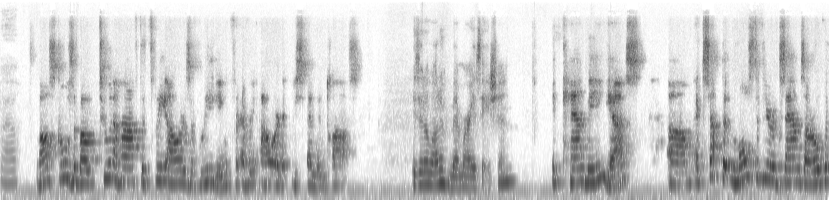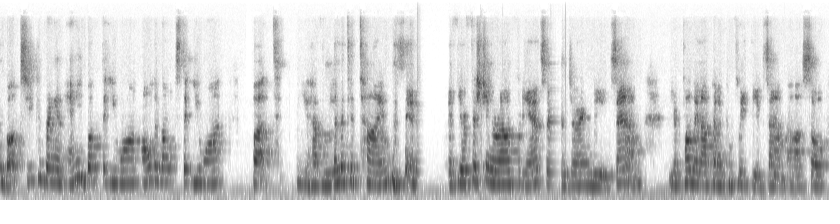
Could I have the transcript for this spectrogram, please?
Wow. Law school is about two and a half to three hours of reading for every hour that you spend in class. Is it a lot of memorization? It can be, yes. Um, except that most of your exams are open books. You can bring in any book that you want, all the notes that you want. but you have limited time. and if you're fishing around for the answer during the exam, you're probably not going to complete the exam. Uh, so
